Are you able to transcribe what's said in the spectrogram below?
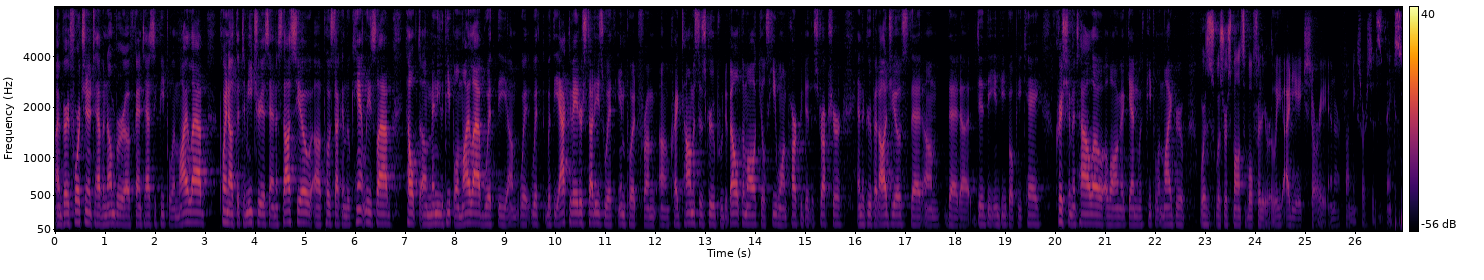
I'm very fortunate to have a number of fantastic people in my lab. Point out that Demetrius Anastasio, a postdoc in Luke Cantley's lab, helped um, many of the people in my lab with the, um, with, with, with, the activator studies with input from um, Craig Thomas's group who developed the molecules, Heewon Park who did the structure, and the group at Agios that, um, that uh, did the in vivo PK. Christian Metallo, along again with people in my group, was, was responsible for the early IDH story and our funding sources. Thanks.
